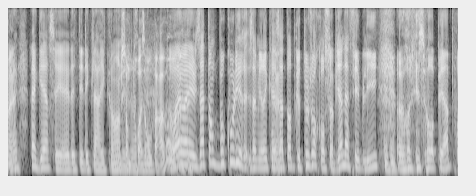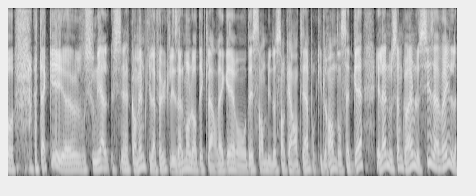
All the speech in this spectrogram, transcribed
Ouais. La, la guerre, c'est, elle a été déclarée quand Il me semble trois ans auparavant. Ouais, hein. ouais, ils attendent beaucoup, les Américains. Ils attendent que toujours qu'on soit bien affaiblis, euh, les Européens, pour attaquer. Euh, je vous signale quand même qu'il a fallu que les Allemands leur déclarent la guerre en décembre 1941 pour qu'ils rentrent dans cette guerre. Et là, nous sommes quand même le 6 avril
